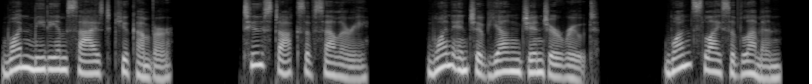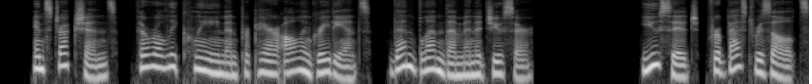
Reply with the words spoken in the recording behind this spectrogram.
1 medium sized cucumber, 2 stalks of celery, 1 inch of young ginger root, 1 slice of lemon. Instructions Thoroughly clean and prepare all ingredients, then blend them in a juicer. Usage For best results,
